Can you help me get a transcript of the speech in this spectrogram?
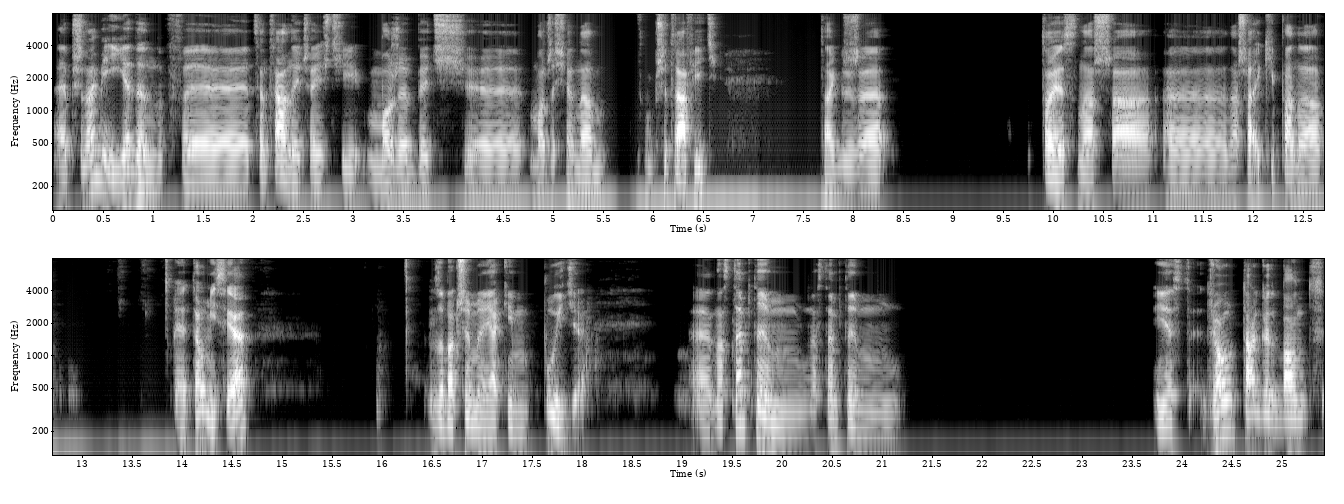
e, przynajmniej jeden w e, centralnej części może być, może się nam przytrafić. Także to jest nasza, nasza ekipa na tę misję. Zobaczymy, jakim pójdzie. E, Następnym, następnym jest Draw Target Bound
